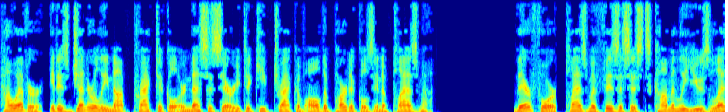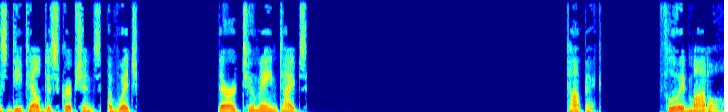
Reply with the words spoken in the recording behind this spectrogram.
However, it is generally not practical or necessary to keep track of all the particles in a plasma. Therefore, plasma physicists commonly use less detailed descriptions, of which there are two main types Fluid model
